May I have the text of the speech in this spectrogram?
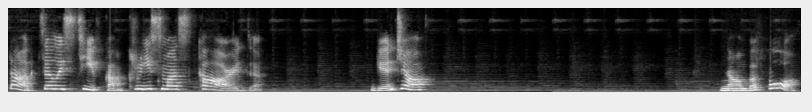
Так, це листівка. Christmas card. Good job. Number four.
